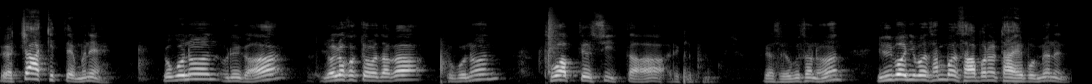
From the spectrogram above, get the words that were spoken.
우리가 작기 때문에 요거는 우리가 연락각적으로다가 요거는 부합될 수 있다 이렇게 보는 거죠. 그래서 여기서는 1번, 2번, 3번, 4번을 다 해보면 은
